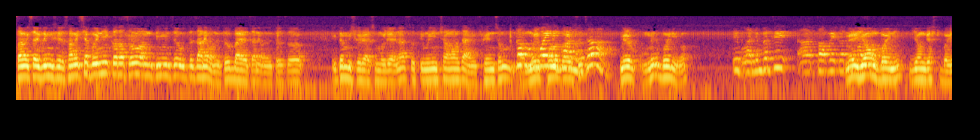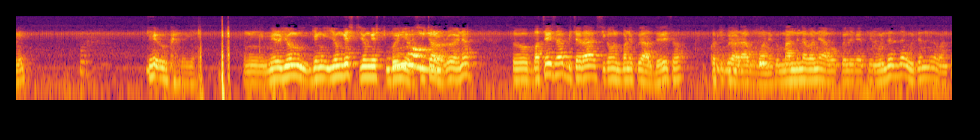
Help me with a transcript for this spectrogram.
समीक्षा एकदम मिस गरेर समीक्षा बहिनी कता छौ? अनि तिमी चाहिँ उता जाने भन्दै थियो बाहिर जाने भन्दै थियो सो एकदम मिस गरिरहेको छु मैले होइन? सो तिम्रो इन्स्टाग्राममा चाहिँ हामी फ्रेन्ड छौँ मैले फलो गरेको छु? मेरो मेरो बहिनी हो। भनेपछि मेरो यङ बहिनी यङ्गेस्ट बहिनी। के उ गरेको? अनि मेरो यङ यङ यङ्गेस्ट यङ्गेस्ट बहिनीहरू. सिस्टरहरू होइन? सो बच्चै छ बिचरा सिकाउनु पर्ने कुराहरू धेरै छ। कति कुराहरू अब भनेको मान्दैन पनि अब कहिले काहीँ हुँदैन त हुँदैन त भन्छ।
